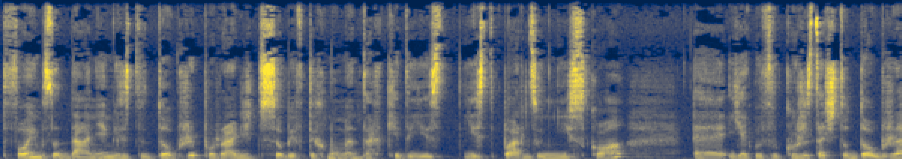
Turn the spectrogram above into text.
Twoim zadaniem jest dobrze poradzić sobie w tych momentach, kiedy jest, jest bardzo nisko, i jakby wykorzystać to dobrze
